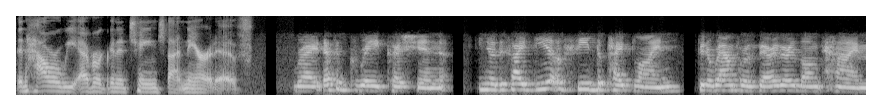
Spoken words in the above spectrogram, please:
then how are we ever going to change that narrative? Right, that's a great question. You know, this idea of feed the pipeline been around for a very, very long time,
